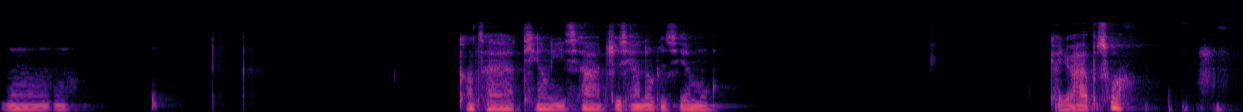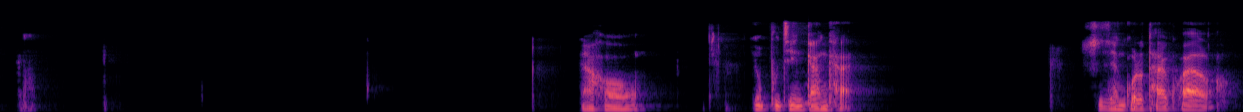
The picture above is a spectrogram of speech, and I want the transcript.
嗯，刚才听了一下之前录的节目，感觉还不错。然后又不禁感慨，时间过得太快了，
